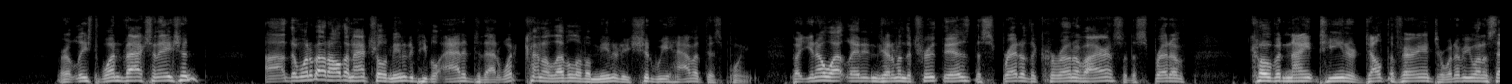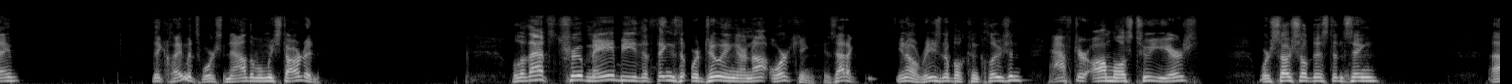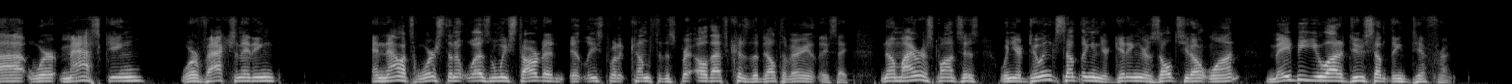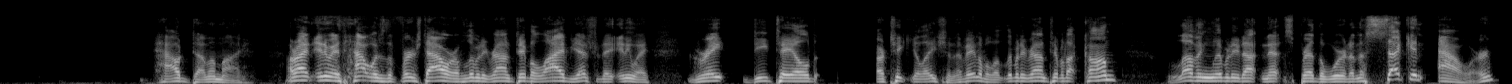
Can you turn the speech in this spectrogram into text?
or at least one vaccination, uh, then what about all the natural immunity people added to that? What kind of level of immunity should we have at this point? But you know what, ladies and gentlemen, the truth is the spread of the coronavirus or the spread of COVID 19 or Delta variant or whatever you want to say, they claim it's worse now than when we started. Well, if that's true, maybe the things that we're doing are not working. Is that a you know reasonable conclusion after almost two years? We're social distancing, uh, we're masking, we're vaccinating, and now it's worse than it was when we started, at least when it comes to the spread. Oh, that's because of the Delta variant, they say. No, my response is when you're doing something and you're getting results you don't want, maybe you ought to do something different. How dumb am I? All right, anyway, that was the first hour of Liberty Roundtable Live yesterday. Anyway, great detailed articulation available at libertyroundtable.com, lovingliberty.net. Spread the word. On the second hour,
